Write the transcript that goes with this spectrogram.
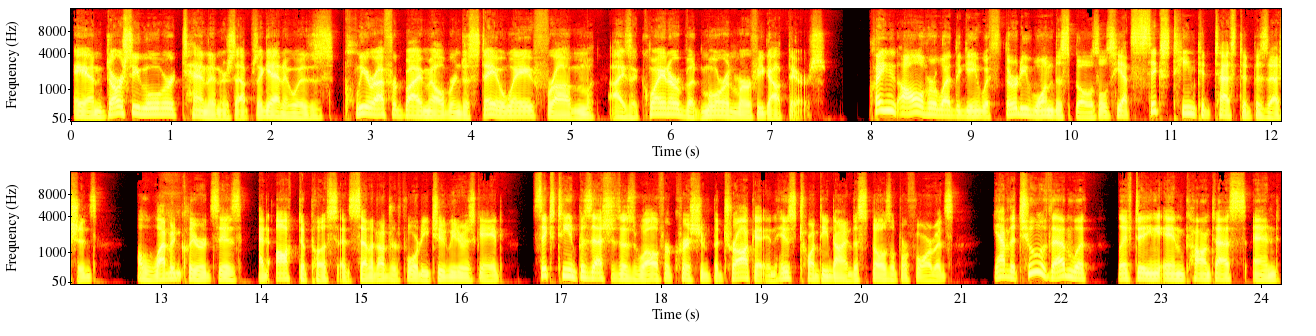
And Darcy Moore, 10 intercepts. Again, it was clear effort by Melbourne to stay away from Isaac Quaynor, but Moore and Murphy got theirs. Clayton Oliver led the game with 31 disposals. He had 16 contested possessions, 11 clearances, an octopus at 742 meters gained. 16 possessions as well for Christian Petracca in his 29 disposal performance. You have the two of them with lifting in contests and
